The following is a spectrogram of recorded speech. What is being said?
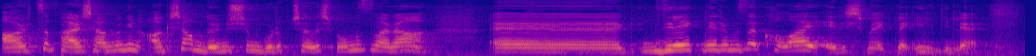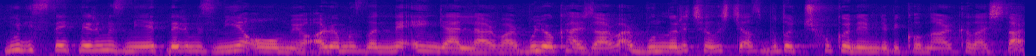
Artı perşembe günü akşam dönüşüm grup çalışmamız var ha e, dileklerimize kolay erişmekle ilgili. Bu isteklerimiz, niyetlerimiz niye olmuyor? Aramızda ne engeller var, blokajlar var? Bunları çalışacağız. Bu da çok önemli bir konu arkadaşlar.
